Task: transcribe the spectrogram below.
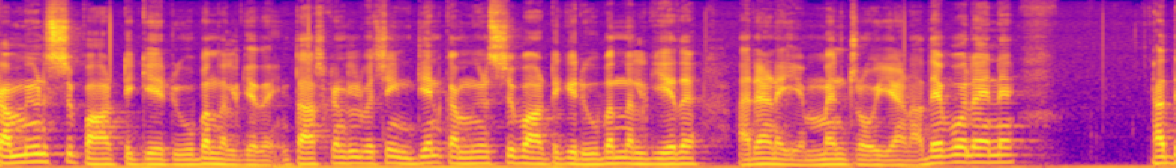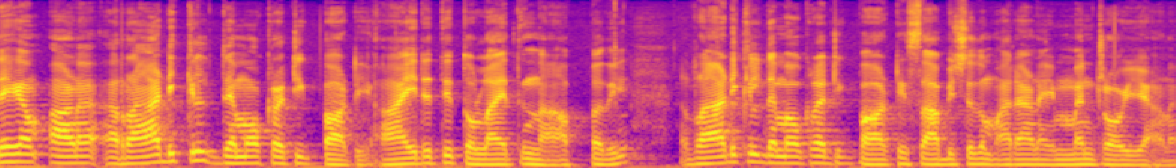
കമ്മ്യൂണിസ്റ്റ് പാർട്ടിക്ക് രൂപം നൽകിയത്. താഷ്കണ്ടിൽ വെച്ച് ഇന്ത്യൻ കമ്മ്യൂണിസ്റ്റ് പാർട്ടിക്ക് രൂപം നൽകിയത് ആരാണ്? എം എൻ റോയിയാണ് അതേപോലെ തന്നെ അദ്ദേഹം ആണ് റാഡിക്കൽ ഡെമോക്രാറ്റിക് പാർട്ടി ആയിരത്തി തൊള്ളായിരത്തി നാൽപ്പതിൽ റാഡിക്കൽ ഡെമോക്രാറ്റിക് പാർട്ടി സ്ഥാപിച്ചതും ആരാണ്? എം എൻ റോയിയാണ്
